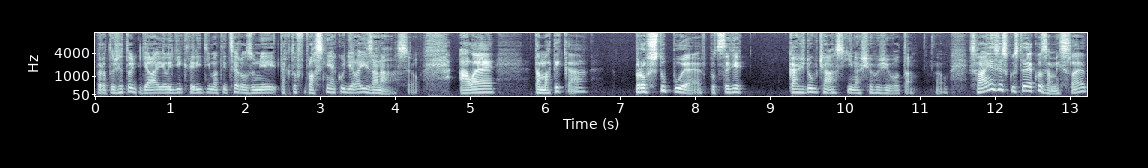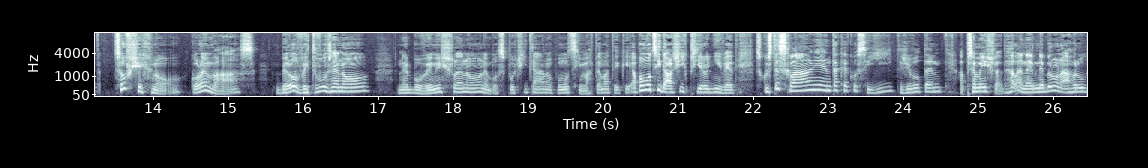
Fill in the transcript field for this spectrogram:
protože to dělají lidi, kteří té matice rozumějí, tak to vlastně jako dělají za nás. Jo? Ale ta matika prostupuje v podstatě každou částí našeho života. Jo. Schválně se zkuste jako zamyslet, co všechno kolem vás bylo vytvořeno nebo vymyšleno nebo spočítáno pomocí matematiky a pomocí dalších přírodních věd. Zkuste schválně jen tak jako si jít životem a přemýšlet. Hele, ne, nebylo náhodou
